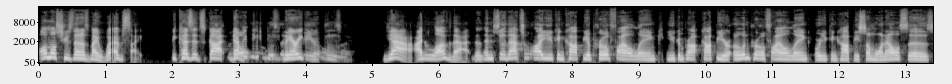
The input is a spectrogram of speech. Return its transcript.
almost use that as my website because it's got everything very clean. Yeah, I love that. And so that's why you can copy a profile link. You can pro- copy your own profile link, or you can copy someone else's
